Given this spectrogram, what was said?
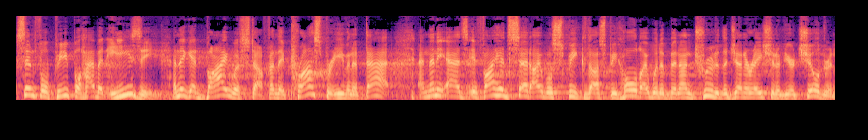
sinful people have it easy and they get by with stuff and they prosper even at that. And then he adds, if I had said I will speak thus, behold, I would have been untrue to the generation of your children.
